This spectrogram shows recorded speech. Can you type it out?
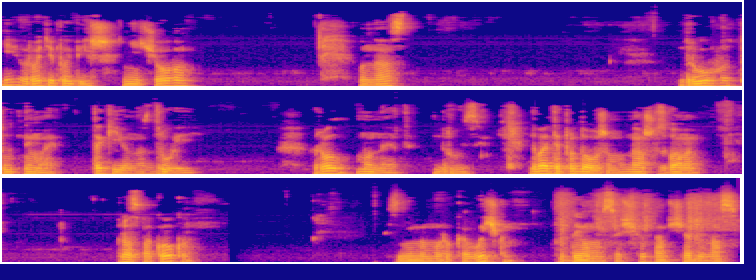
І вроді би більш нічого у нас Другого тут немає. Такий у нас другий рол монет. друзі. Давайте продовжимо нашу з вами розпаковку. Знімемо рукавичку. Подивимося, що там ще до нас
